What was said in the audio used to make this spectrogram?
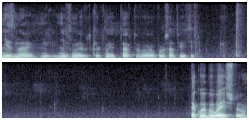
Не знаю, не, не знаю, как на этот вопрос ответить. Такое бывает, что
